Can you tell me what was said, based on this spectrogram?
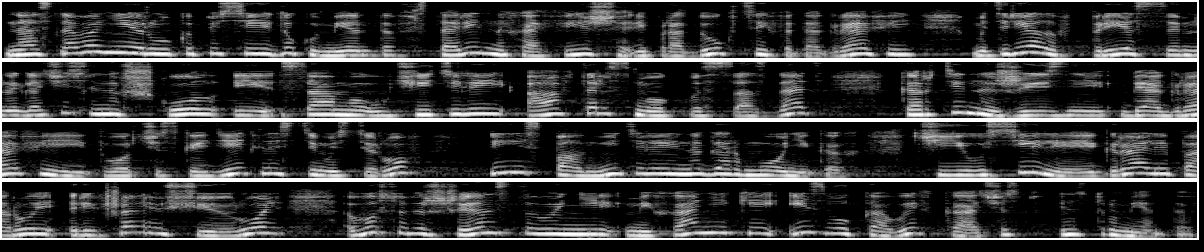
На основании рукописей, документов, старинных афиш, репродукций, фотографий, материалов прессы, многочисленных школ и самоучителей автор смог воссоздать картины жизни, биографии и творческой деятельности мастеров и исполнителей на гармониках, чьи усилия играли порой решающую роль в усовершенствовании механики и звуковых качеств инструментов.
